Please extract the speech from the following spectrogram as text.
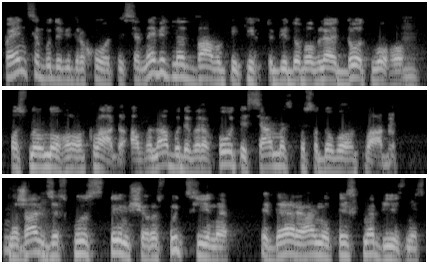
пенсія буде відраховуватися не від надбавок, яких тобі додають до твого основного окладу, а вона буде вираховуватися саме з посадового окладу. На жаль, в зв'язку з тим, що ростуть ціни, іде реальний тиск на бізнес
